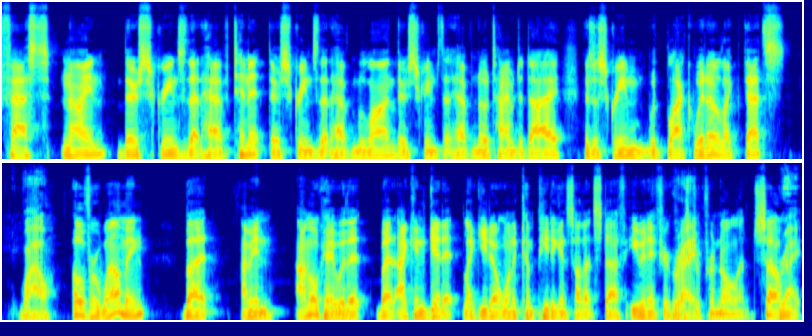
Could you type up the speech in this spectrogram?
Fast Nine. There's screens that have Tenet. There's screens that have Mulan. There's screens that have No Time to Die. There's a screen with Black Widow. Like that's Wow. overwhelming, but I mean, I'm okay with it. But I can get it. Like you don't want to compete against all that stuff, even if you're Right. Christopher Nolan. So Right.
